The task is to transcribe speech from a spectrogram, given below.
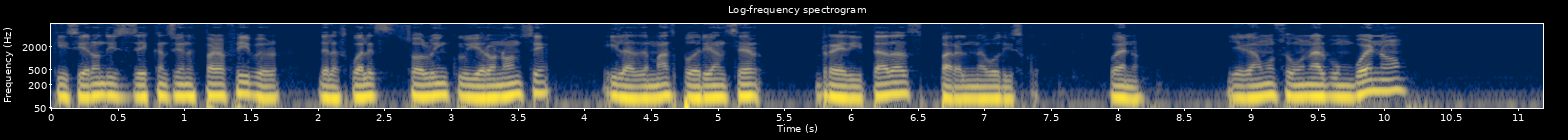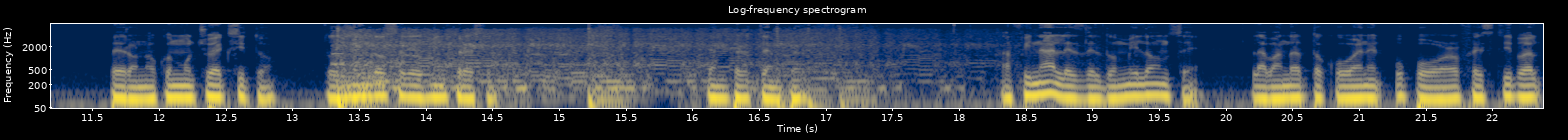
que hicieron 16 canciones para Fever, de las cuales solo incluyeron 11 y las demás podrían ser reeditadas para el nuevo disco. Bueno, llegamos a un álbum bueno, pero no con mucho éxito. 2012-2013. Temper Temper. A finales del 2011, la banda tocó en el Upper Festival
